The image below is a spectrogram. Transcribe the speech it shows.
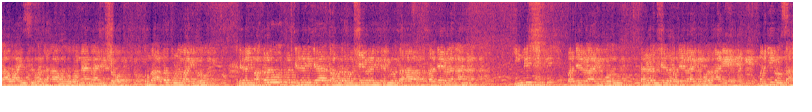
ತಾವು ಆಯೋಜಿಸಿರುವಂತಹ ಒಂದು ಒನ್ ಮ್ಯಾನ್ ಮ್ಯಾಜಿಕ್ ಶೋ ತುಂಬಾ ಅರ್ಥಪೂರ್ಣವಾಗಿತ್ತು. ಇದರಲ್ಲಿ ಮಕ್ಕಳು ದಿನನಿತ್ಯ ತಮ್ಮ ತಮ್ಮ ವಿಷಯಗಳಲ್ಲಿ ಕಲಿಯುವಂತಹ ಪದ್ಯಗಳನ್ನ ಇಂಗ್ಲಿಷ್ ಪದ್ಯಗಳಾಗಿರ್ಬೋದು, ಕನ್ನಡ ವಿಷಯದ ಪದ್ಯಗಳಾಗಿರ್ಬೋದು, ಹಾಗೆ ಮಗಿಗಳು ಸಹ.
